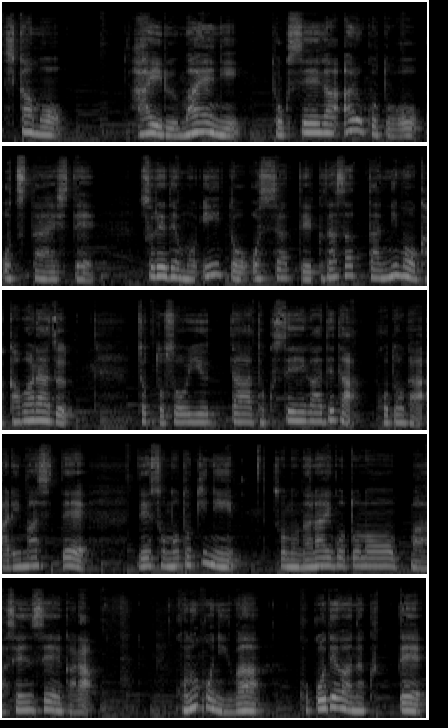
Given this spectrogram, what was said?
しかも入る前に特性があることをお伝えしてそれでもいいとおっしゃってくださったにもかかわらずちょっとそういった特性が出たことがありましてでその時にその習い事の、まあ、先生からこの子にはここではなくって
